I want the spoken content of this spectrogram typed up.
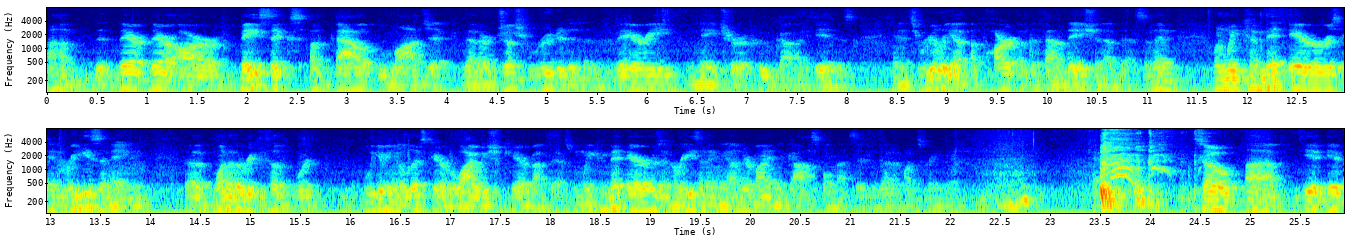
Um, th- there, there are basics about logic that are just rooted in the very nature of who God is. And it's really a, a part of the foundation of this. And then when we commit errors in reasoning, uh, one of the reasons, so we're, we're giving you a list here of why we should care about this. When we commit errors in reasoning, we undermine the gospel message. Is that up on screen here? Okay. So, uh, if, if,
